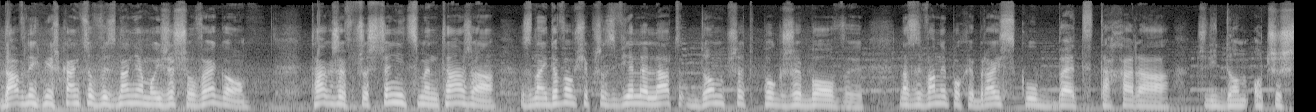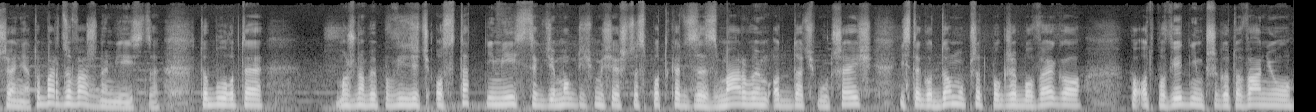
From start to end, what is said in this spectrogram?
dawnych mieszkańców wyznania mojżeszowego, Także w przestrzeni cmentarza znajdował się przez wiele lat dom przedpogrzebowy, nazywany po hebrajsku Bet Tahara, czyli dom oczyszczenia. To bardzo ważne miejsce. To było te, można by powiedzieć, ostatnie miejsce, gdzie mogliśmy się jeszcze spotkać ze zmarłym, oddać mu cześć i z tego domu przedpogrzebowego po odpowiednim przygotowaniu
